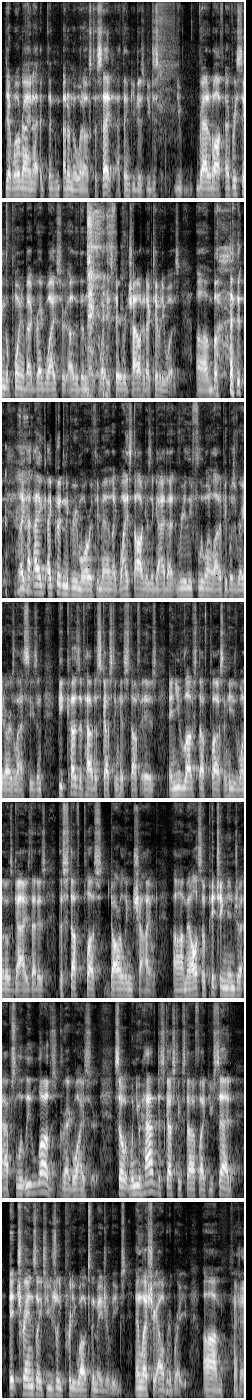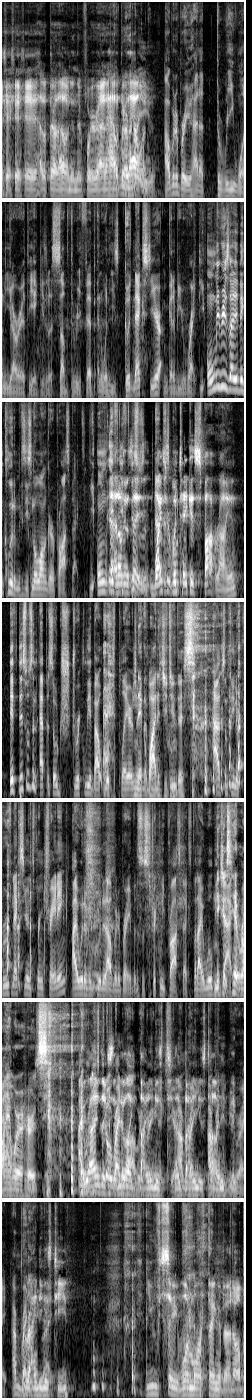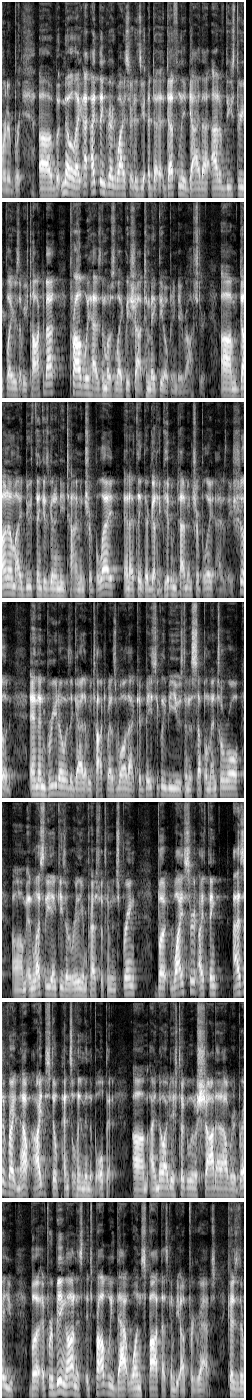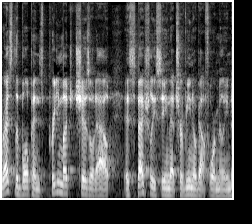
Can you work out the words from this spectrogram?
Yeah, well, Ryan, I, I don't know what else to say. I think you just you just you rattled off every single point about Greg Weissert, other than like what his favorite childhood activity was. Um, but like I, I couldn't agree more with you, man. Like Weissdog is a guy that really flew on a lot of people's radars last season because of how disgusting his stuff is. And you love Stuff Plus, and he's one of those guys that is the Stuff Plus darling child. Um, and also, Pitching Ninja absolutely loves Greg Weissert. So when you have disgusting stuff, like you said it translates usually pretty well to the major leagues, unless you're Albert Abreu. Um, had to throw that one in there for you, Ryan. I had Albert to throw that Abreu, one. Albert Abreu had a 3-1 ERA at the Yankees and a sub 3 FIP, and when he's good next year, I'm gonna be right. The only reason I didn't include him because he's no longer a prospect. The only yeah, if, I was gonna say Weissert would take his spot, Ryan if this was an episode strictly about which players, Nick, why did you do this? have something to prove next year in spring training, I would have included Albert Abreu, but this was strictly prospects. But I will be. Nick just hit Ryan where it hurts. I will Ryan's like, right like biting his, like I'm biting ready, his tongue, I'm ready to be right. I'm ready. Grinding his teeth. you say one more thing about Albert Abreu, uh, but no, like I, I think Greg Weissert is a, definitely a guy that out of these three players that we've talked about, probably has the most likely shot to make the opening day roster. Um, Dunham, I do think, is going to need time in AAA, and I think they're going to give him time in AAA as they should. And then Brito is a guy that we talked about as well that could basically be used in a supplemental role, um, unless the Yankees are really impressed with him in spring. But Weissert, I think, as of right now, I'd still pencil him in the bullpen. Um, I know I just took a little shot at Albert Abreu, but if we're being honest, it's probably that one spot that's going to be up for grabs because the rest of the bullpen's pretty much chiseled out, especially seeing that Trivino got $4 million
